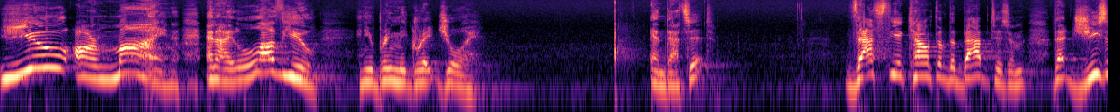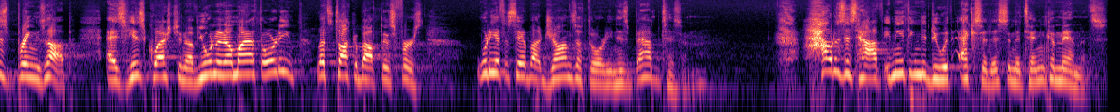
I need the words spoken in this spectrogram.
You are mine, and I love you, and you bring me great joy. And that's it. That's the account of the baptism that Jesus brings up as his question of, You want to know my authority? Let's talk about this first. What do you have to say about John's authority in his baptism? How does this have anything to do with Exodus and the Ten Commandments?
